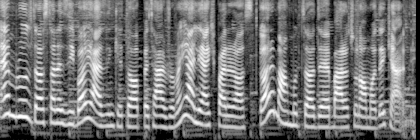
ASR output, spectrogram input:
امروز داستان زیبایی از این کتاب به ترجمه علی اکبر راستگار محمودزاده براتون آماده کردیم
